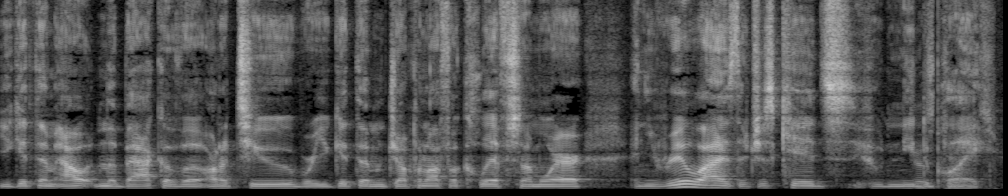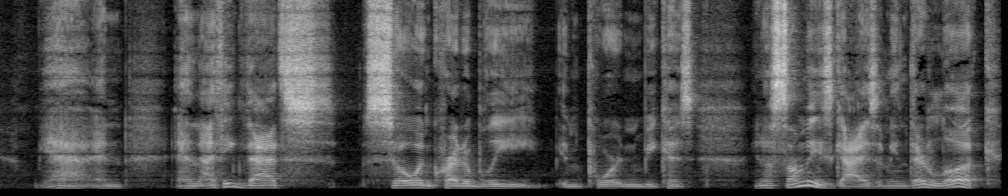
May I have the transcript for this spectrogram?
you get them out in the back of a on a tube, or you get them jumping off a cliff somewhere, and you realize they're just kids who need to play. Yeah, and and I think that's so incredibly important because you know some of these guys, I mean, their look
